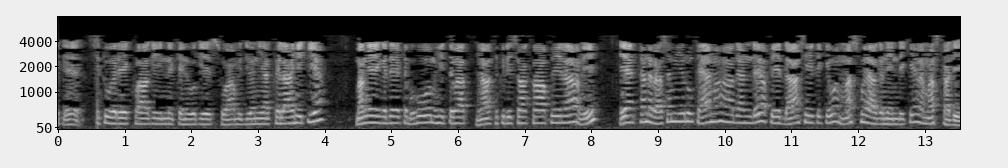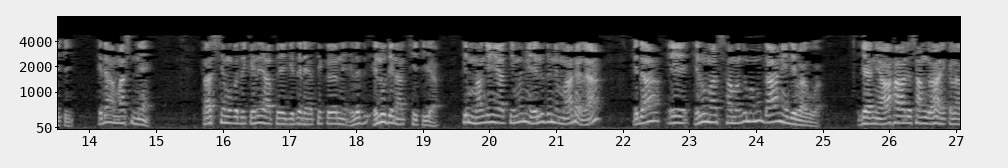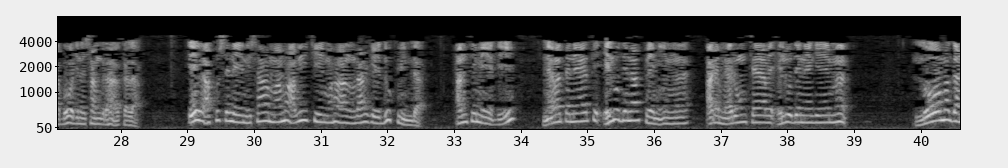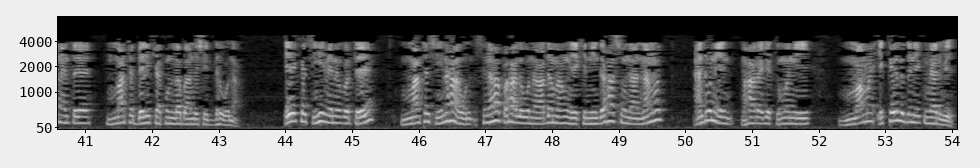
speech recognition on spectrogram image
සිටුවරයෙක් වාගේ ඉන්න කෙනෙකුගේ ස්වාමි දිවණියක් වෙලා හිටියා. මගේ ගෙදරට බොහෝම හිතවත් ඥාති පිරිසක් ආපේලාවේ එයත් අන රසමියරු කෑම හදන්න අපේ 16ට කිව්වා මස් හොයාගෙන ඉන්න කියලා මස් කඩේකින්. එදා මස් නැහැ. පස්සේ මොකද කළේ අපේ ගෙදර ඇති කරන එළු දෙනක් හිටියා. ඉතින් මගේ අතින්ම මේ එළු දෙන මාරලා එදා ඒ එළු මස් සමග මම දානේ දෙවුවා. කියන්නේ ආහාර සංග්‍රහය කළා, භෝජන සංග්‍රහ කළා. ඒ අකුසලයේ නිසා මම අවීචී මහා නරකයේ දුක් විඳා. අන්තිමේදී නැවත නැවත එළු දෙනක් වෙමින් අර මරුන් කෑවේ එළු දෙනගේම ලෝම ගණත මට බෙලි කැපුම් ලබන්න සිද්ධ වුණා. ඒක සිහි වෙනකොට මට සිනහ සිනහ පහළ වුණා අද මං ඒක නිදහස් වුණා. නමුත් අඳුනේ මහරජතුමනි මම එක එළුදෙනෙක් මැරුවේ.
